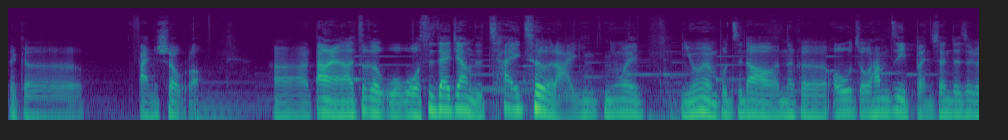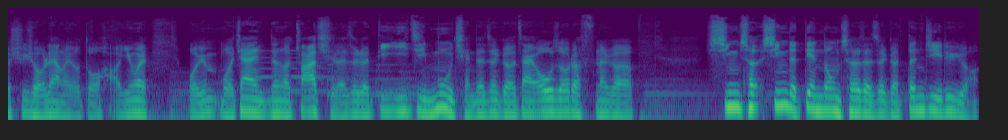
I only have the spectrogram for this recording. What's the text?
这个贩售了。呃，当然了，这个我我是在这样子猜测啦，因因为你永远不知道那个欧洲他们自己本身的这个需求量有多好，因为我原我现在那个抓起了这个第一季目前的这个在欧洲的那个新车新的电动车的这个登记率哦，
